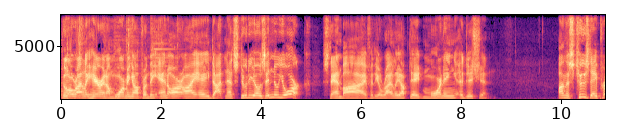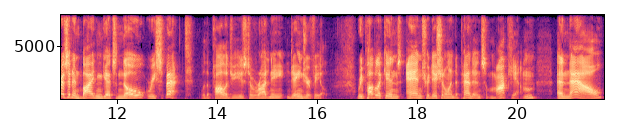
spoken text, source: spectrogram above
Bill O'Reilly here, and I'm warming up from the NRIA.net studios in New York. Stand by for the O'Reilly Update Morning Edition. On this Tuesday, President Biden gets no respect, with apologies to Rodney Dangerfield. Republicans and traditional independents mock him, and now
